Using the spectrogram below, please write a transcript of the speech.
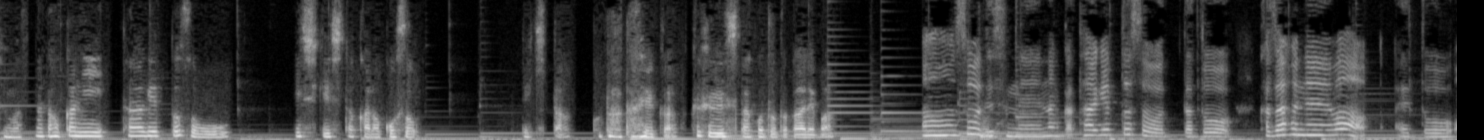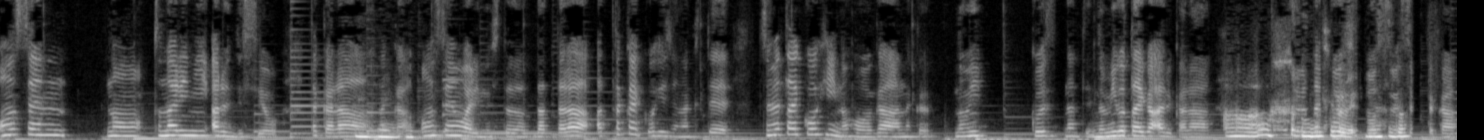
します。なんか他にターゲット層を意識したからこそできたことというか工夫したこととかあれば。ああそうですね。なんかターゲット層だと風船は、えっと、温泉の隣にあるんですよ。だから、なんか温泉終わりの人だったらあったかいコーヒーじゃなくて冷たいコーヒーの方がなんか飲みごなんて飲み応えがあるからあ冷たいコーヒーをおすすめするとか。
